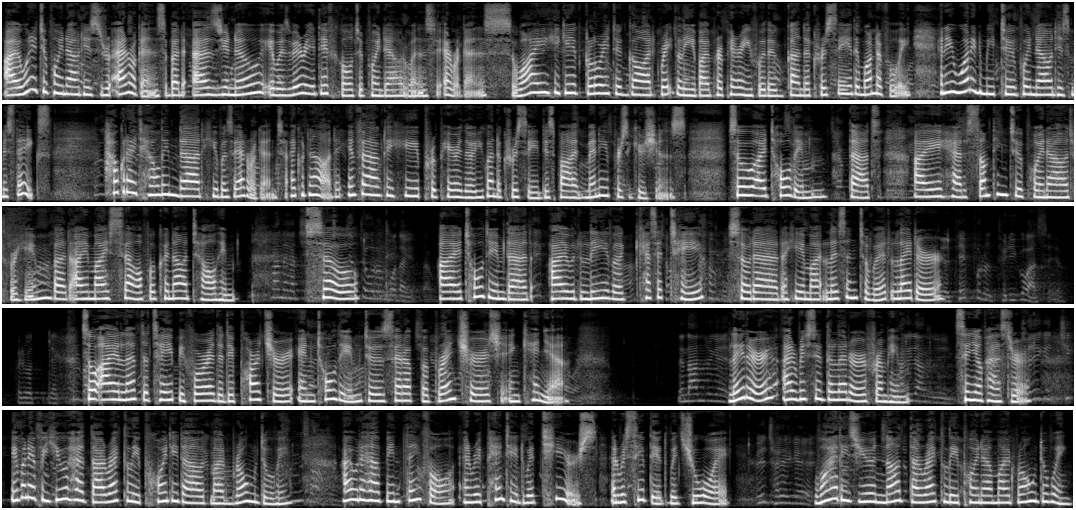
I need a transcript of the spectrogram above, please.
I wanted to point out his arrogance, but as you know, it was very difficult to point out one's arrogance. Why? He gave glory to God greatly by preparing for the Uganda crusade wonderfully, and he wanted me to point out his mistakes. How could I tell him that he was arrogant? I could not. In fact, he prepared the Uganda crusade despite many persecutions. So I told him that I had something to point out for him, but I myself could not tell him. So I told him that I would leave a cassette tape so that he might listen to it later. So I left the tape before the departure and told him to set up a branch church in Kenya. Later, I received a letter from him. Senior pastor, even if you had directly pointed out my wrongdoing, I would have been thankful and repented with tears and received it with joy. Why did you not directly point out my wrongdoing?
